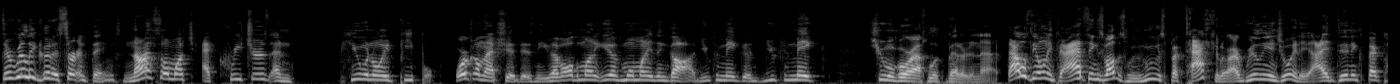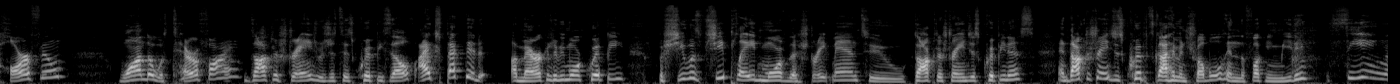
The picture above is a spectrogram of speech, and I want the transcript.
They're really good at certain things, not so much at creatures and humanoid people. Work on that shit, Disney. You have all the money. You have more money than God. You can make a, you can make Shumagorath looked better than that. That was the only bad things about this movie. The movie was spectacular. I really enjoyed it. I didn't expect a horror film. Wanda was terrifying. Doctor Strange was just his quippy self. I expected America to be more quippy, but she was she played more of the straight man to Doctor Strange's quippiness, and Doctor Strange's quips got him in trouble in the fucking meeting. Seeing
